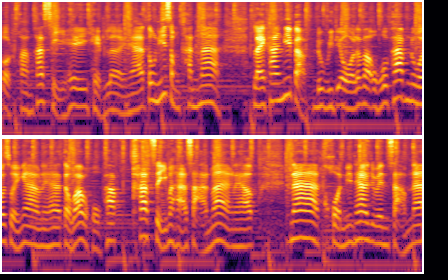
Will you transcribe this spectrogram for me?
กดความค่าสีให้เห็นเลยนะฮะตรงนี้สำคัญมาก หลายครั้งที่แบบดูวิดีโอแล้วแบบโอ้โหภาพนัวสวยงามเลยฮะแต่ว่าโอ้โหภาพค่าสีมหาศาลมากนะครับ หน้าคนนี่แทบจะเป็น 3 หน้า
